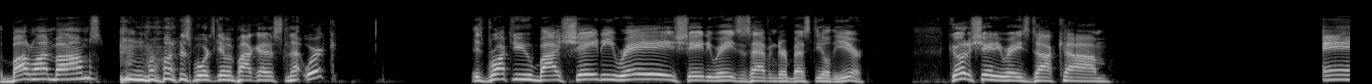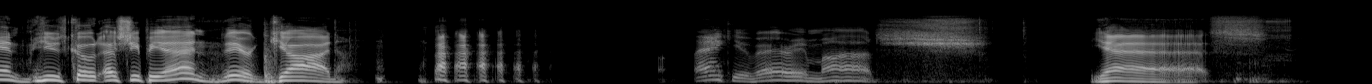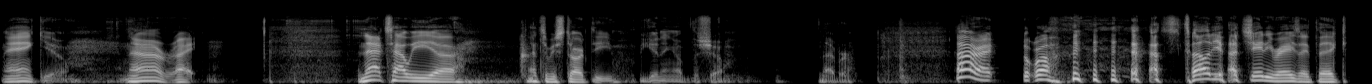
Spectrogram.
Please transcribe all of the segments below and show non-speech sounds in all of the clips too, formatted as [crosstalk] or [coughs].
The Bottom Line Bombs [clears throat] on the Sports Gambling Podcast Network is brought to you by Shady Rays. Shady Rays is having their best deal of the year. Go to shadyrays.com and use code SGPN. Dear God. [laughs] Thank you very much. Yes. Thank you. All right. And that's how we uh that's how we start the beginning of the show. Never. All right. Well, [laughs] I was telling you about Shady Rays, I think.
